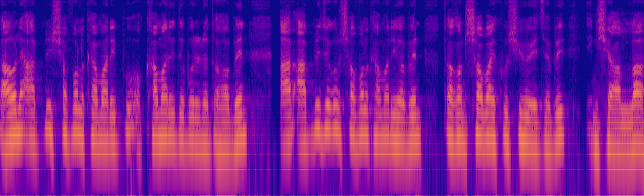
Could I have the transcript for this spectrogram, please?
তাহলে আপনি সফল খামারি খামারিতে পরিণত হবেন। আর আপনি যখন সফল খামারি হবেন, তখন সবাই খুশি হয়ে যাবে, ইনশাআল্লাহ।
